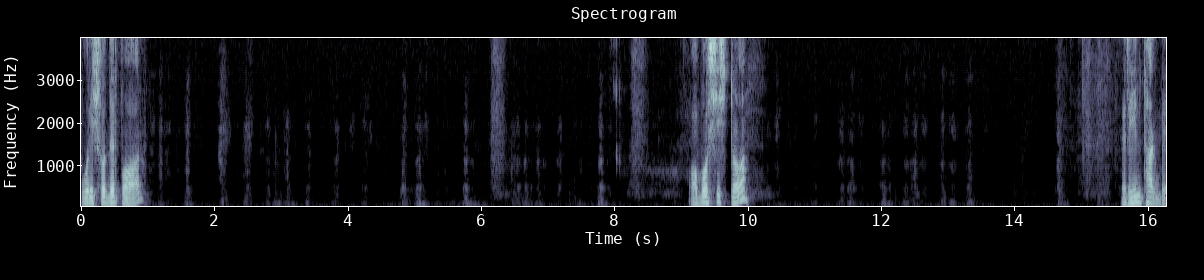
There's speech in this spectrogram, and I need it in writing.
পরিশোধের পর অবশিষ্ট ঋণ থাকবে।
